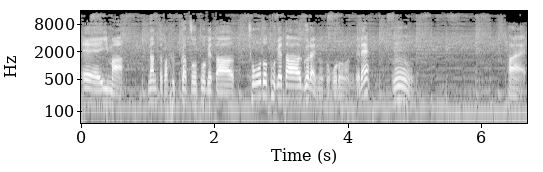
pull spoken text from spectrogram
えー、今、なんとか復活を遂げた、ちょうど遂げたぐらいのところなんでね。うん。はい。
